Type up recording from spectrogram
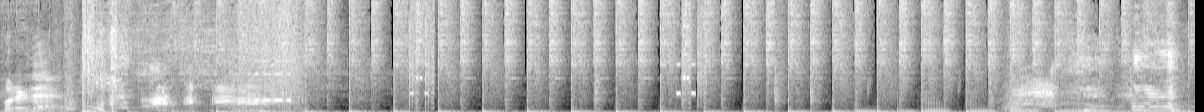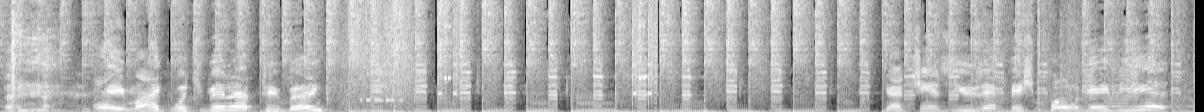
Put her there. Hey, Mike, what you been up to, buddy? Got a chance to use that fishing pole I gave you yet?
